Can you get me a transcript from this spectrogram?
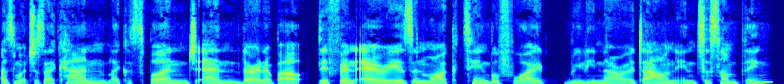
as much as I can, like a sponge, and learn about different areas in marketing before I really narrow down into something.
